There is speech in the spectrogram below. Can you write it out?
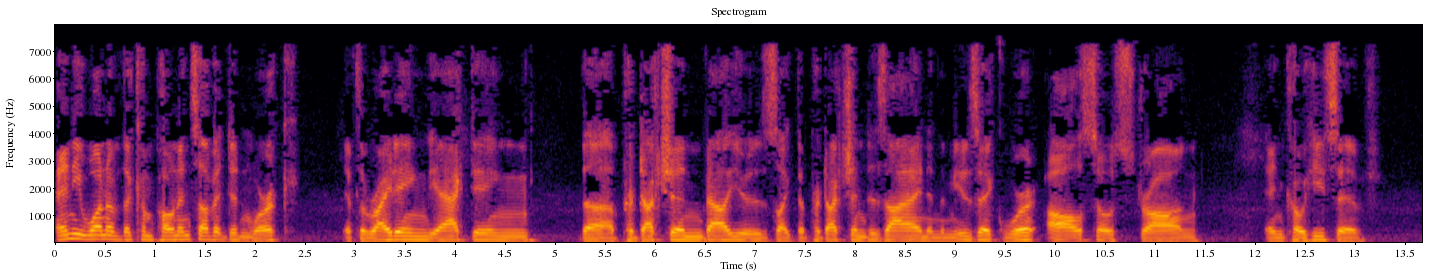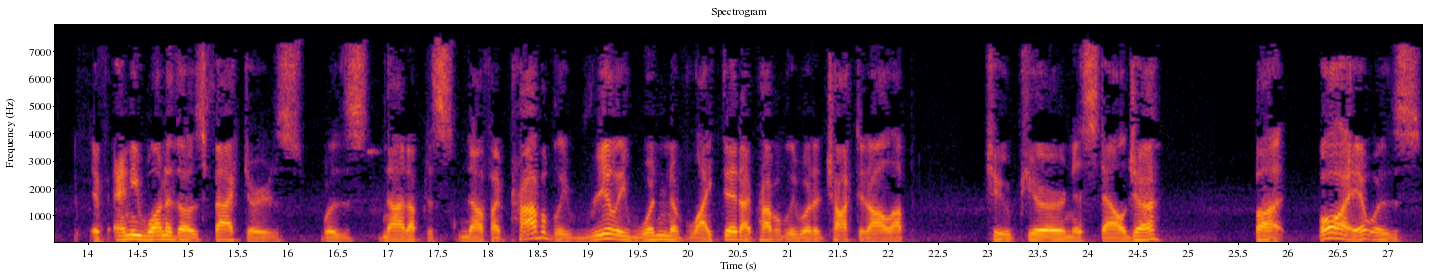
any one of the components of it didn't work, if the writing, the acting, the production values, like the production design and the music weren't all so strong and cohesive. If any one of those factors was not up to snuff, I probably really wouldn't have liked it. I probably would have chalked it all up to pure nostalgia. But boy, it was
